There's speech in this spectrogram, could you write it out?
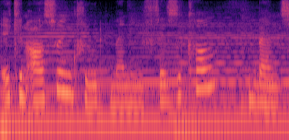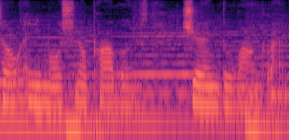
It can also include many physical, mental, and emotional problems during the long run.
